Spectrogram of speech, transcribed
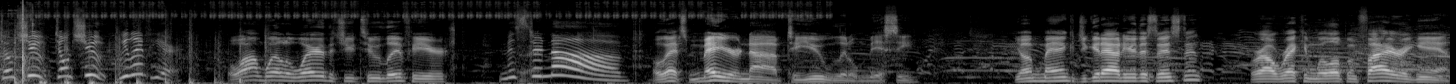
Don't shoot! Don't shoot! We live here! Oh, I'm well aware that you two live here. Mr. Knob! Oh, that's Mayor Knob to you, little missy. Young man, could you get out here this instant? Or I'll reckon we'll open fire again.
